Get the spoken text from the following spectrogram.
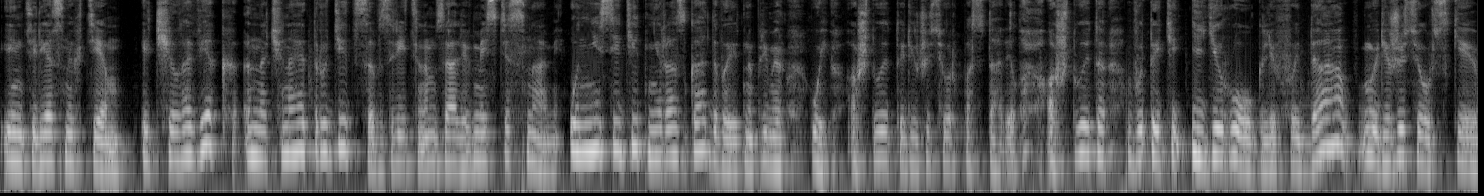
интересных тем. И человек начинает трудиться в зрительном зале вместе с нами. Он не сидит, не разгадывает, например, ой, а что это режиссер поставил? А что это вот эти иероглифы, да, режиссерские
